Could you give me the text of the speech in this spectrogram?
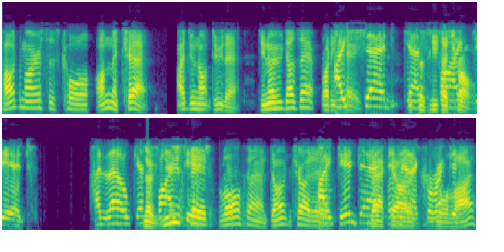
Todd Morris's call on the chat. I do not do that. Do you know who does that? Roddy I K. said guess Because he's a troll. did. Hello, guess no, five you did. said law fan. Don't try to I did that, back and out then I of corrected. your lie.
